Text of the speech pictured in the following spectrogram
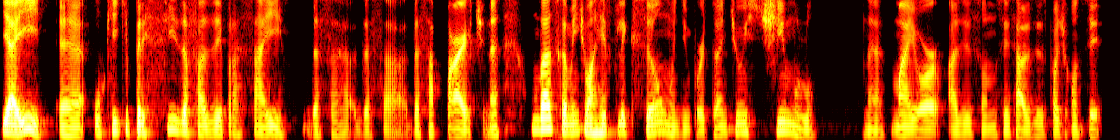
E aí, é, o que, que precisa fazer para sair dessa, dessa, dessa parte, né? Um, basicamente, uma reflexão muito importante, um estímulo né, maior, às vezes são necessários, às vezes pode acontecer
